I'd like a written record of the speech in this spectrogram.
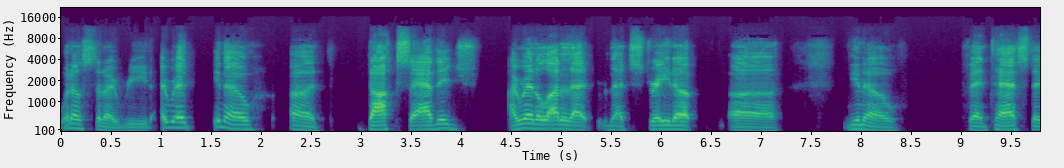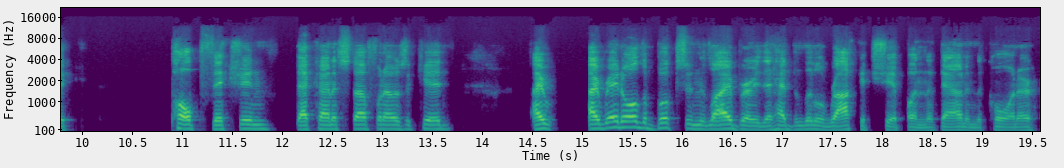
what else did I read? I read, you know, uh, Doc Savage. I read a lot of that that straight up uh you know, fantastic pulp fiction, that kind of stuff when I was a kid. I I read all the books in the library that had the little rocket ship on the down in the corner.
